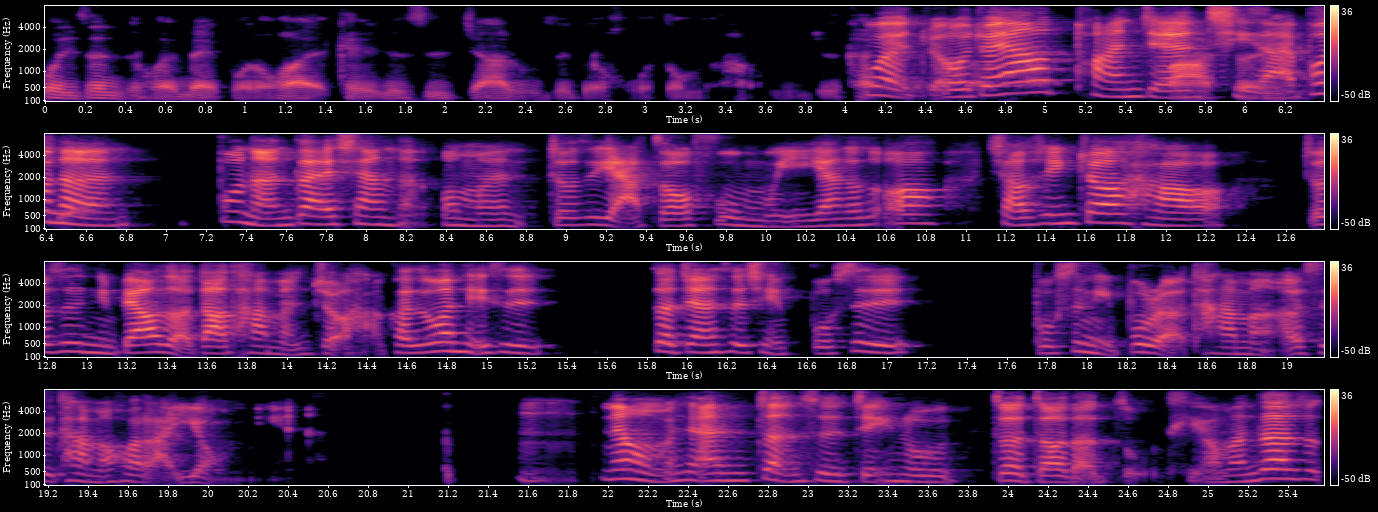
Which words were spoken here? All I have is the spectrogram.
过一阵子回美国的话，也可以就是加入这个活动的行列。就是看。我也觉得，我觉得要团结起来，不能不能再像我们就是亚洲父母一样，就是哦小心就好，就是你不要惹到他们就好。可是问题是这件事情不是。不是你不惹他们，而是他们会来用你。嗯，那我们现在正式进入这周的主题。我们这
